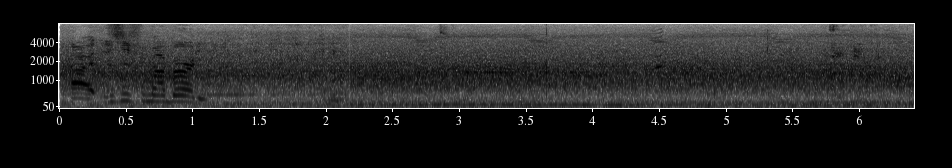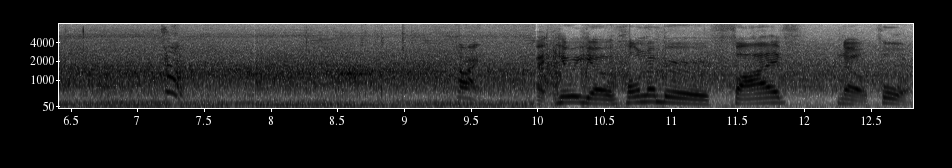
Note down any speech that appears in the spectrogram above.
All right, this is for my birdie. All right, all right, here we go. Hole number five, no, four.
